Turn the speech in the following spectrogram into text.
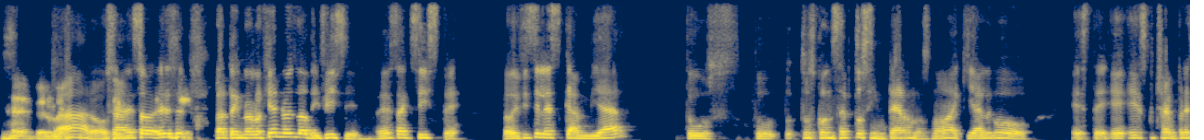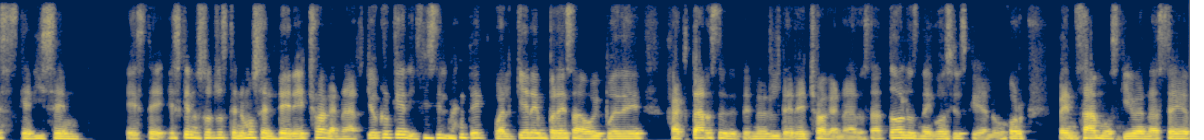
Pero claro, o sea, eso es, la tecnología no es lo difícil, esa existe. Lo difícil es cambiar tus, tus conceptos internos, ¿no? Aquí algo, este, he, he escuchado empresas que dicen, este, es que nosotros tenemos el derecho a ganar. Yo creo que difícilmente cualquier empresa hoy puede jactarse de tener el derecho a ganar. O sea, todos los negocios que a lo mejor pensamos que iban a ser,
